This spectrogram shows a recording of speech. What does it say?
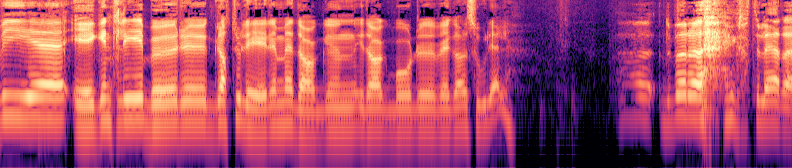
vi eh, egentlig bør eh, gratulere med dagen i dag, Bård Vegar Solhjell? Eh, du bør gratulere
